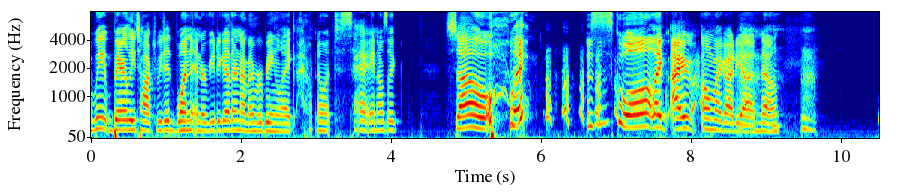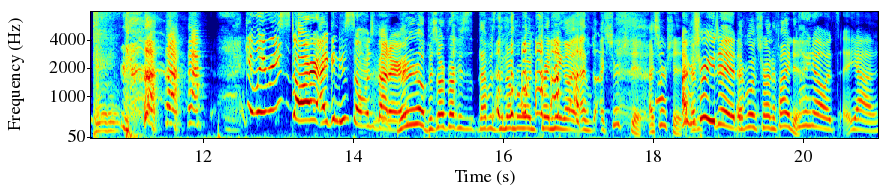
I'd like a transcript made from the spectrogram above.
We barely talked. We did one interview together, and I remember being like, I don't know what to say, and I was like, so like, this is cool. Like I, oh my god, yeah, no. Can we restart? I can do so much better. No, no, no. Bizarre is that was the number one trending. I, I, I searched it. I searched it. I'm Ev- sure you did. Everyone's trying to find it. I know it's yeah.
